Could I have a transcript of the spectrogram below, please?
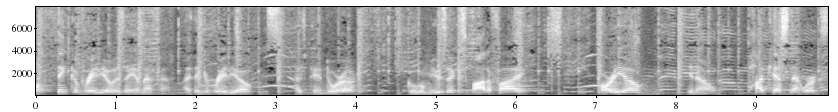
Don't think of radio as AM FM. I think of radio as Pandora, Google Music, Spotify, Rdio, you know, podcast networks.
